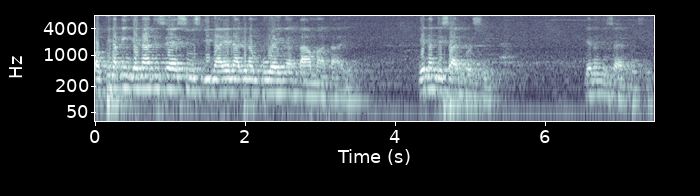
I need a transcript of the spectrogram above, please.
Pag pinakinggan natin si Jesus, ginaya natin ang buhay niya, tama tayo. Yan ang discipleship. Yan ang discipleship.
